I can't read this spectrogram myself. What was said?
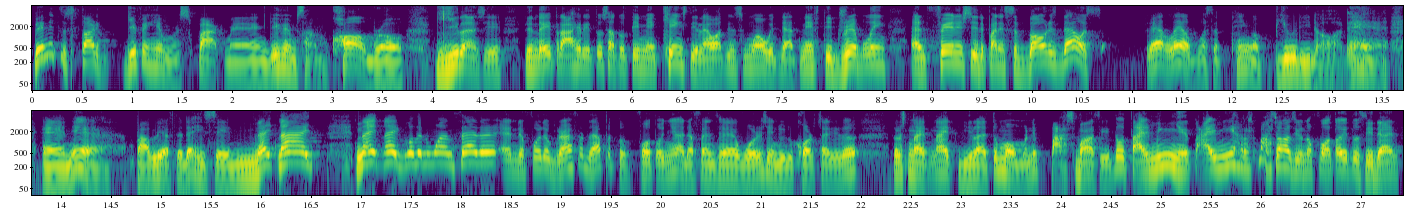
They need to start giving him respect, man. Give him some call, bro. Gila sih. Dan tadi terakhir itu satu timnya Kings dilewatin semua with that nifty dribbling and finish di depannya Sabonis. That was that layup was a thing of beauty, though. Damn. And yeah, probably after that he say night night night night golden one center and the photographer dapat tuh? Fotonya ada fans Warriors yang duduk courtside itu terus night night gila. Itu momennya pas banget sih. Itu timingnya timingnya harus pas banget sih untuk foto itu sih. Dan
